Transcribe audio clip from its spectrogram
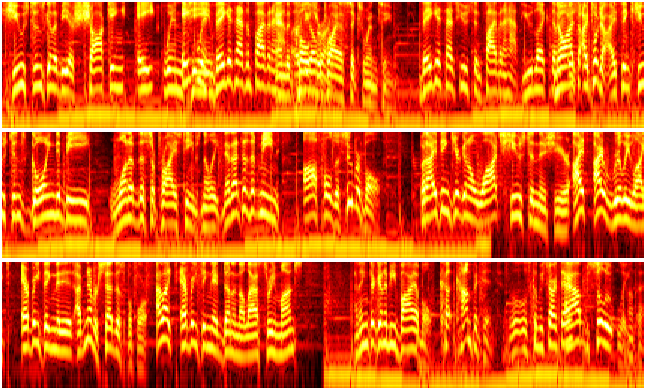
Houston's going to be a shocking eight win Eight team. wins. Vegas has them five and a half. and the Colts are probably a six win team. Vegas has Houston five and a half. You like them? No, I. I told you. I think Houston's going to be one of the surprise teams in the league. Now that doesn't mean awful to Super Bowl, but I think you're going to watch Houston this year. I I really liked everything they did. I've never said this before. I liked everything they've done in the last three months. I think they're going to be viable. Co- competent. Well, Can we start there? Absolutely. Okay.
